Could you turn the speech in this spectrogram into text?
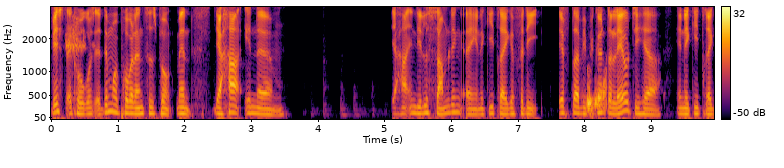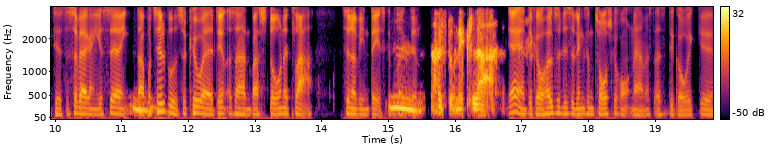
twist af kokos. Ja, Det må vi prøve på et andet tidspunkt. Men jeg har en... Øh, jeg har en lille samling af energidrikke, fordi efter vi begyndte at lave de her energidriktester, så hver gang jeg ser en, der er på tilbud, så køber jeg den, og så har den bare stående klar til, når vi en dag skal drikke den. Mm, og stående klar. Ja, ja, det kan jo holde sig lige så længe som torskerov nærmest. Altså, det går ikke, øh,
